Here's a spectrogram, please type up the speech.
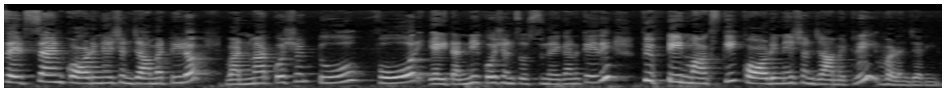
సెట్స్ అండ్ కోఆర్డినేషన్ జామెట్రీలో one mark question two four eight అన్ని క్వశ్చన్స్ వస్తున్నాయి కనుక ఇది ఫిఫ్టీన్ మార్క్స్కి కోఆర్డినేషన్ జామెట్రీ ఇవ్వడం జరిగింది.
